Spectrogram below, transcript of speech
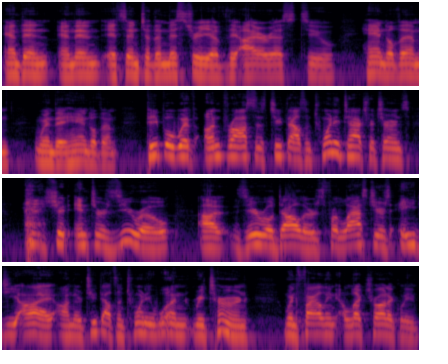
and then and then it's into the mystery of the IRS to handle them when they handle them. People with unprocessed 2020 tax returns should enter zero uh, zero dollars for last year's AGI on their 2021 return when filing electronically.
